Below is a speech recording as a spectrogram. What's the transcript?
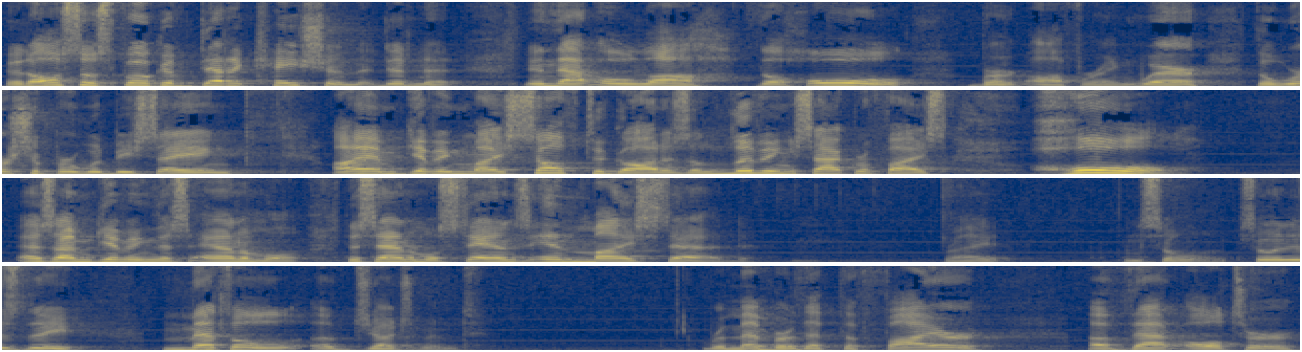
It also spoke of dedication, didn't it? In that Olah, the whole burnt offering, where the worshiper would be saying, I am giving myself to God as a living sacrifice, whole as I'm giving this animal. This animal stands in my stead. Right? And so on. So it is the metal of judgment. Remember that the fire of that altar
